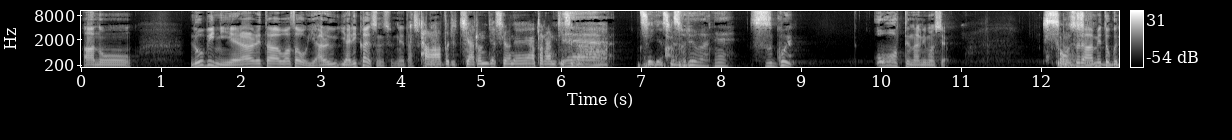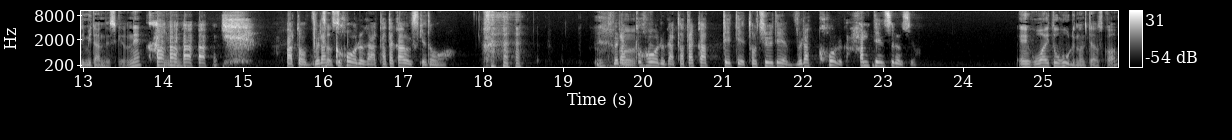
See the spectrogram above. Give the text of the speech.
あの、ロビンにやられた技をやる、やり返すんですよね、確かね。タワーブリッジやるんですよね、アトランティスねが。ついですあ、そよね。れはね、すごい、おーってなりましたよ。そうですそれはアメトークで見たんですけどね。うんあと、ブラックホールが戦うんですけど、ブラックホールが戦ってて、途中でブラックホールが反転するんですよ。え、ホワイトホールになっちゃうんですか？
